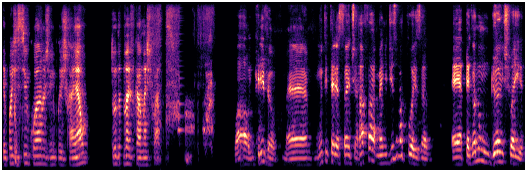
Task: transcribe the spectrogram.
depois de cinco anos vem para Israel, tudo vai ficar mais fácil. Uau, incrível, é, muito interessante. Rafa, mas me diz uma coisa, é, pegando um gancho aí,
